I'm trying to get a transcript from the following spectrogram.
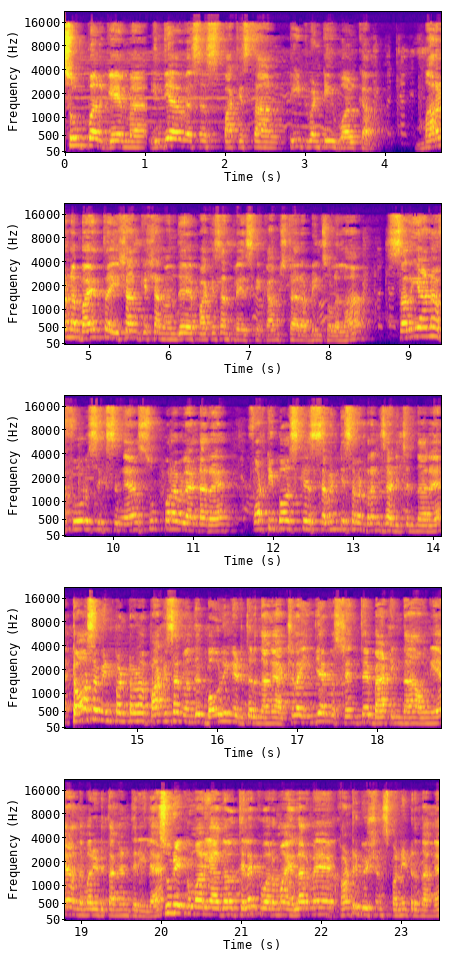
Super game India versus Pakistan T twenty world cup மரண பயத்தை இஷான் கிஷான் வந்து பாகிஸ்தான் பிளேயர்ஸ்க்கு காமிச்சிட்டார் அப்படின்னு சொல்லலாம். சரியான ஃபோர் சிக்ஸுங்க சூப்பரா விளையாண்டாரு. ஃபார்ட்டி பால்ஸ்க்கு செவன்டி செவன் ரன்ஸ் அடிச்சிருந்தாரு. டாஸை வின் பண்ணிட்டோம்னா பாகிஸ்தான் வந்து பவுலிங் எடுத்திருந்தாங்க. ஆக்சுவலா இந்தியாவுக்கு ஸ்ட்ரென்த்தே பேட்டிங் தான். அவங்க ஏன் அந்த மாதிரி எடுத்தாங்கன்னு தெரியல. சூரியகுமார் யாதவ் திலக் வர்மா எல்லாருமே கான்ட்ரிபியூஷன்ஸ் பண்ணிட்டு இருந்தாங்க.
